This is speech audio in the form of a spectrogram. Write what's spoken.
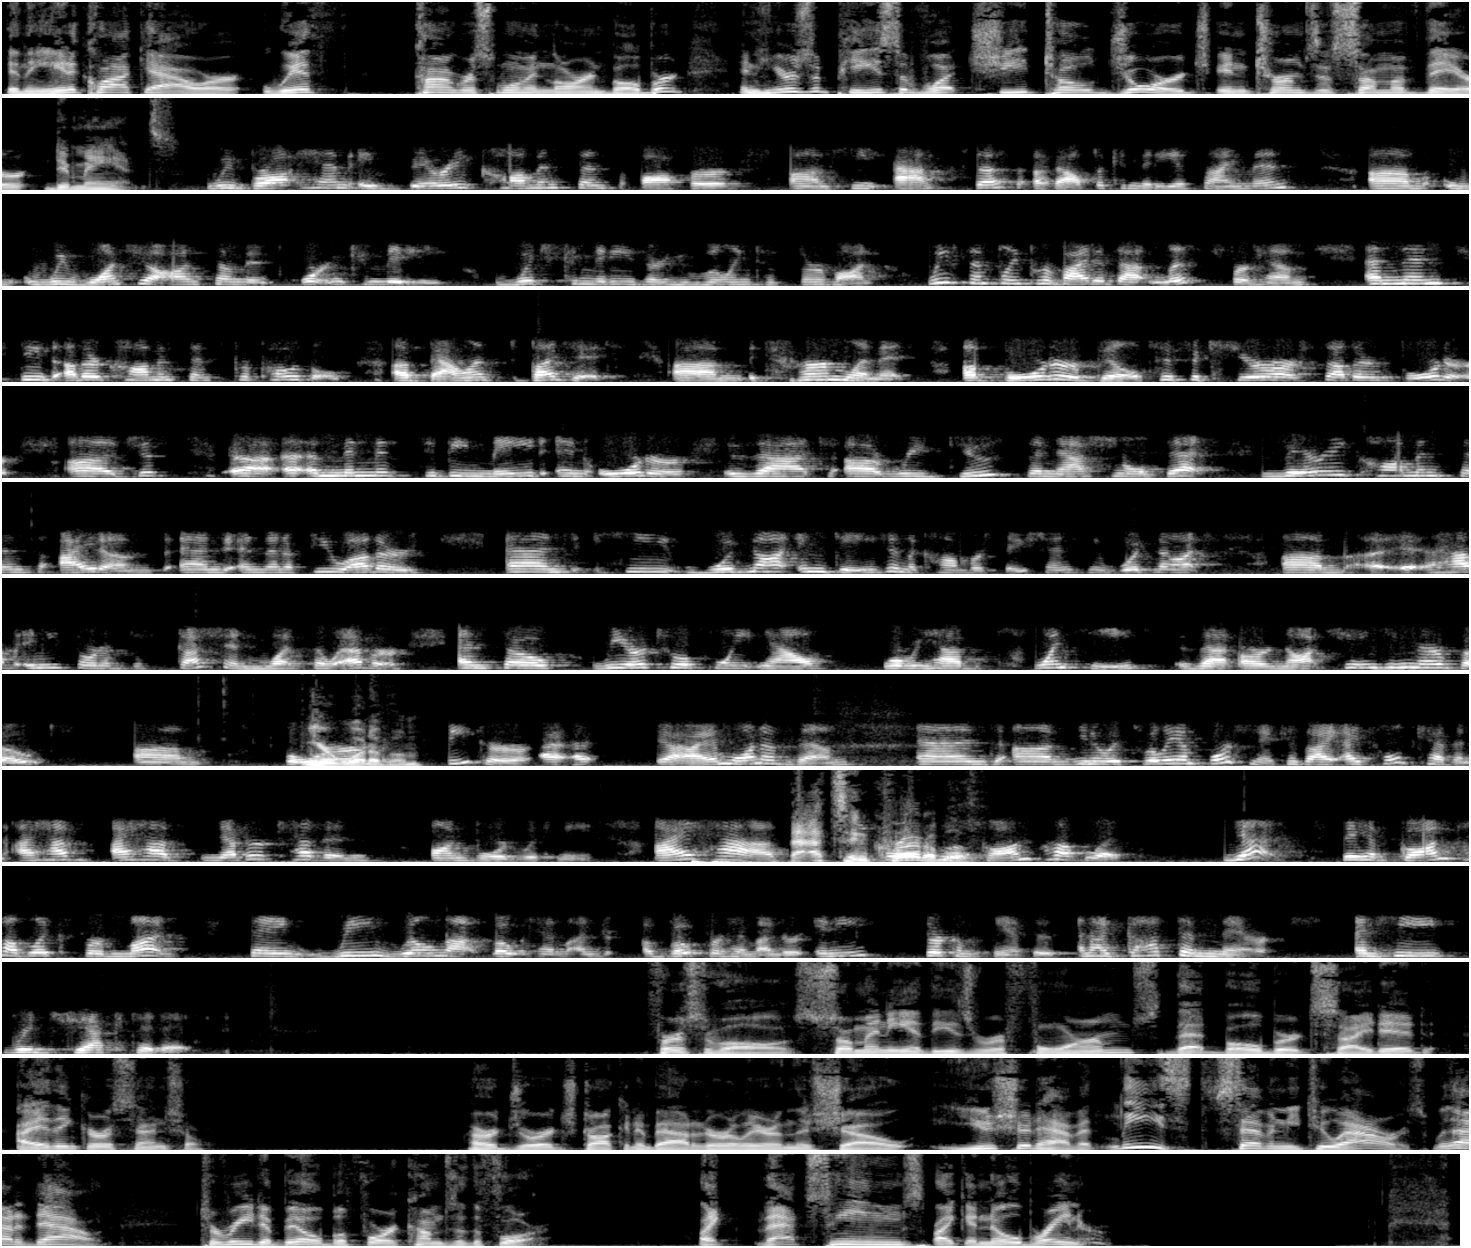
in the 8 o'clock hour with Congresswoman Lauren Boebert. And here's a piece of what she told George in terms of some of their demands. We brought him a very common sense offer. Um, he asked us about the committee assignments. Um, we want you on some important committees. Which committees are you willing to serve on? We simply provided that list for him. And then these other common sense proposals, a balanced budget, um, term limits, a border bill to secure our southern border, uh, just uh, amendments to be made in order that uh, reduce the national debt. Very common sense items, and and then a few others. And he would not engage in the conversation. He would not um, uh, have any sort of discussion whatsoever. And so we are to a point now where we have 20 that are not changing their vote. Um, for You're one of them. Speaker. I, yeah, I am one of them, and um, you know it's really unfortunate because I, I told Kevin I have I have never Kevin on board with me. I have that's incredible. gone public. Yes, they have gone public for months saying we will not vote him under uh, vote for him under any circumstances, and I got them there, and he rejected it. First of all, so many of these reforms that Boebert cited, I think are essential. I heard George talking about it earlier in the show. You should have at least 72 hours, without a doubt, to read a bill before it comes to the floor. Like, that seems like a no brainer.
